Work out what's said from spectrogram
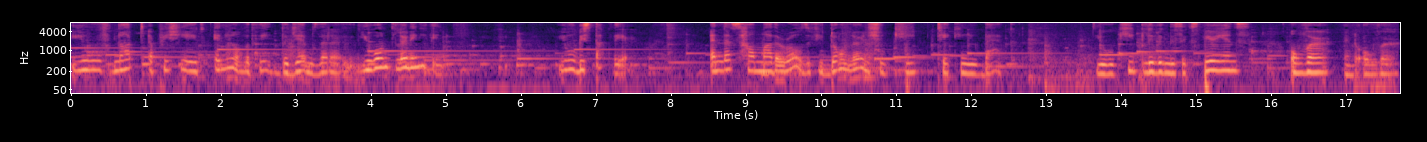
you will not appreciate any of the, the gems that are, you won't learn anything. You will be stuck there. And that's how mother rolls. If you don't learn, she'll keep taking you back. You will keep living this experience over and over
